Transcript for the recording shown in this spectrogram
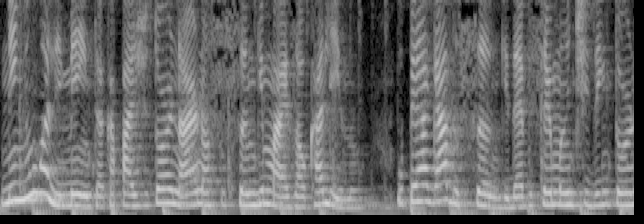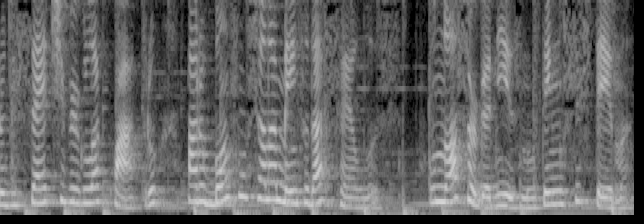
Nenhum alimento é capaz de tornar nosso sangue mais alcalino. O pH do sangue deve ser mantido em torno de 7,4 para o bom funcionamento das células. O nosso organismo tem um sistema,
